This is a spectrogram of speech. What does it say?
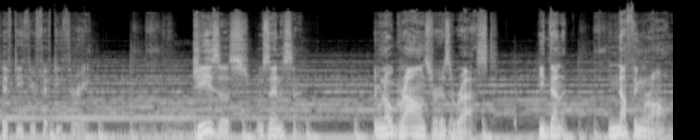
50 through 53. Jesus was innocent. There were no grounds for his arrest. He'd done nothing wrong.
